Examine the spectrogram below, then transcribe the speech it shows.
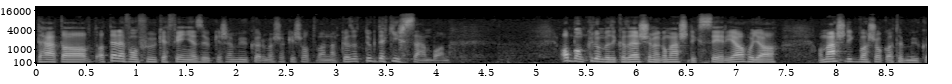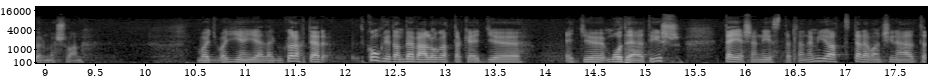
Tehát a, a telefonfülke fényezők és a műkörmösök is ott vannak közöttük, de kis számban. Abban különbözik az első meg a második széria, hogy a, a másodikban sokkal több műkörmös van. Vagy, vagy ilyen jellegű karakter. Konkrétan beválogattak egy, egy modellt is, teljesen néztetlen emiatt, tele van csinált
